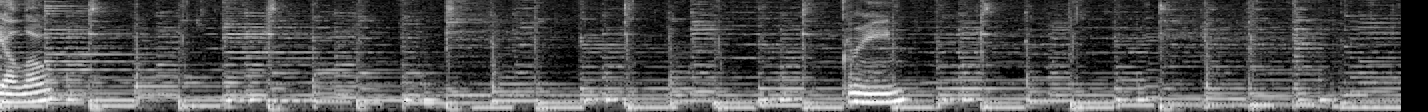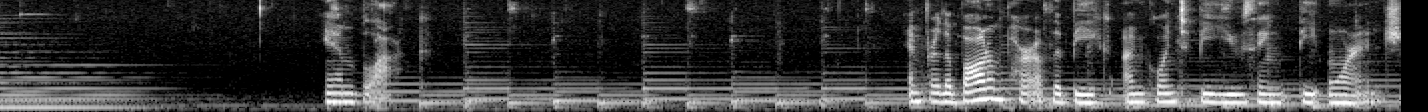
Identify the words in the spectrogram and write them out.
yellow, green, and black. And for the bottom part of the beak, I'm going to be using the orange.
